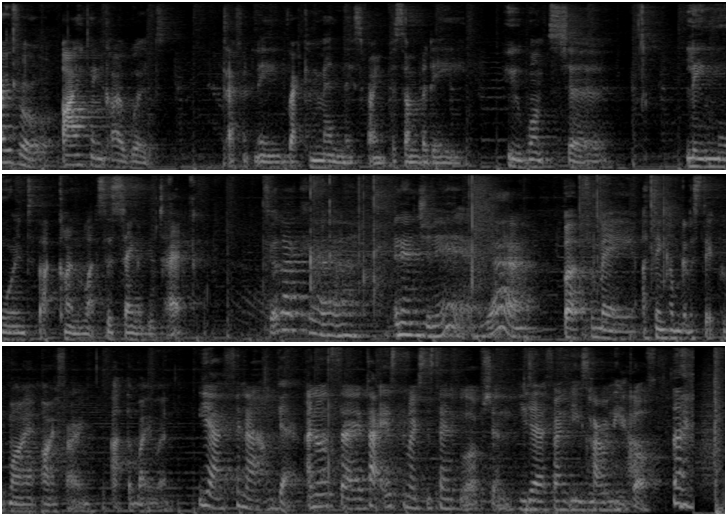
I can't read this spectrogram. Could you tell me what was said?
Overall, I think I would definitely recommend this phone for somebody who wants to lean more into that kind of like sustainable tech. I feel like uh, an engineer. Yeah. But for me, I think I'm going to stick with my iPhone at the moment. Yeah, for now. Yeah. And also, that is the most sustainable option using the phone that you currently have.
